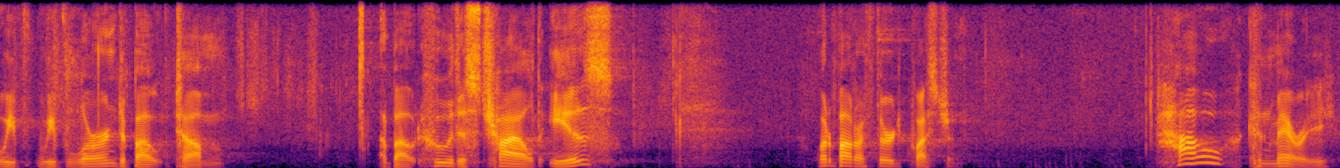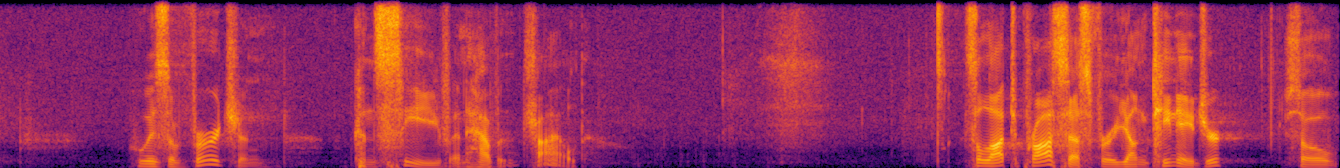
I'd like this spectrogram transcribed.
we've we've learned about um, about who this child is. What about our third question? How can Mary, who is a virgin, conceive and have a child? It's a lot to process for a young teenager. So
